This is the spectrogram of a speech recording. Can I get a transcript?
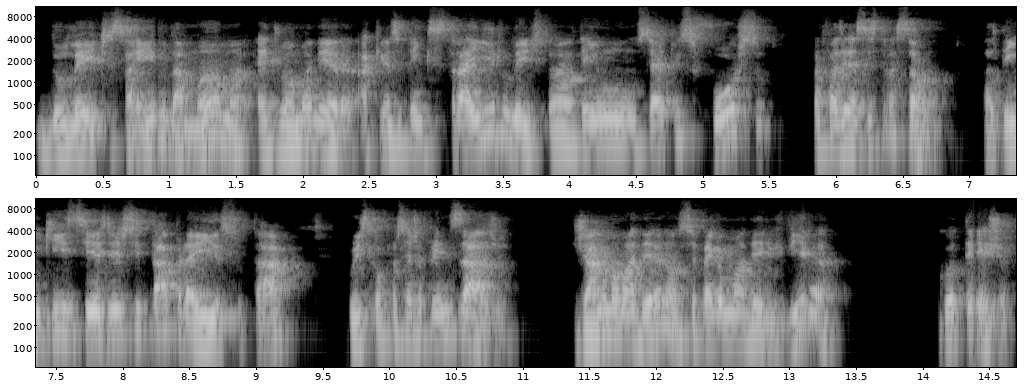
do leite saindo da mama é de uma maneira. A criança tem que extrair o leite, então ela tem um certo esforço para fazer essa extração. Ela tem que se exercitar para isso, tá? Por isso que é um processo de aprendizagem. Já na mamadeira, não. Você pega a mamadeira e vira, goteja.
